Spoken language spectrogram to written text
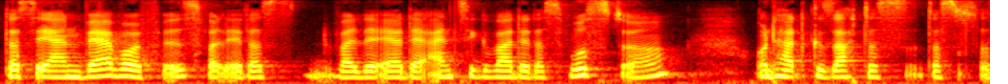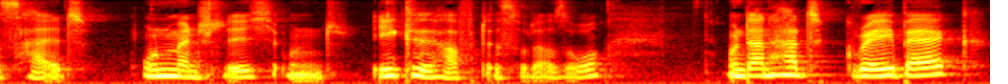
dass er ein Werwolf ist, weil er das, weil er der Einzige war, der das wusste und hat gesagt, dass, dass das halt unmenschlich und ekelhaft ist oder so. Und dann hat Greyback,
